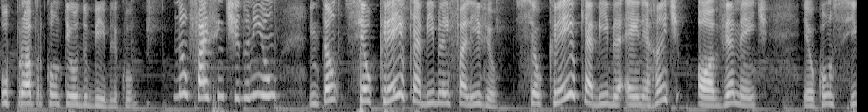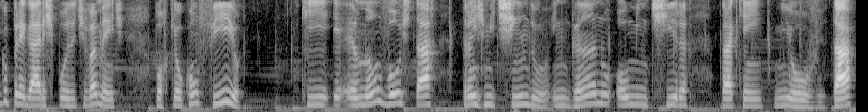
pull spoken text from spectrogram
o próprio conteúdo bíblico. Não faz sentido nenhum. Então, se eu creio que a Bíblia é infalível, se eu creio que a Bíblia é inerrante, obviamente eu consigo pregar expositivamente, porque eu confio que eu não vou estar transmitindo engano ou mentira para quem me ouve, tá?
